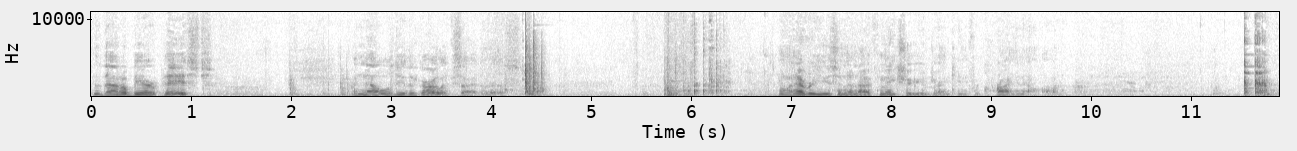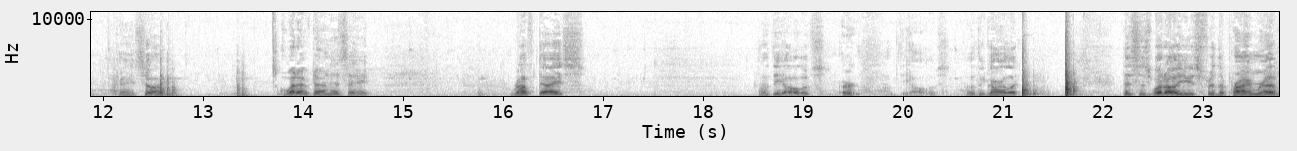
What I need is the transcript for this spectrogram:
So that'll be our paste, and now we'll do the garlic side of this. And whenever using a knife, make sure you're drinking for crying out loud. Okay, so what I've done is a rough dice of the olives, or of the olives, of the garlic. This is what I'll use for the prime rib.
